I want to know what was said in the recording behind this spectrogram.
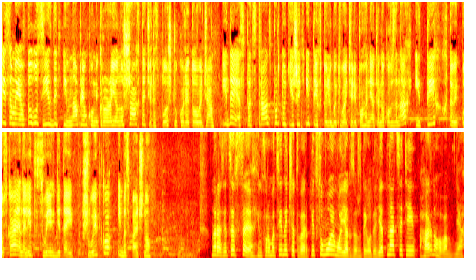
Такий самий автобус їздить і в напрямку мікрорайону Шахта через площу Корятовича. Ідея спецтранспорту тішить і тих, хто любить ввечері поганяти на ковзанах, і тих, хто відпускає на лід своїх дітей швидко і безпечно. Наразі це все. Інформаційний четвер. Підсумуємо, як завжди, о 19-й. Гарного вам дня.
